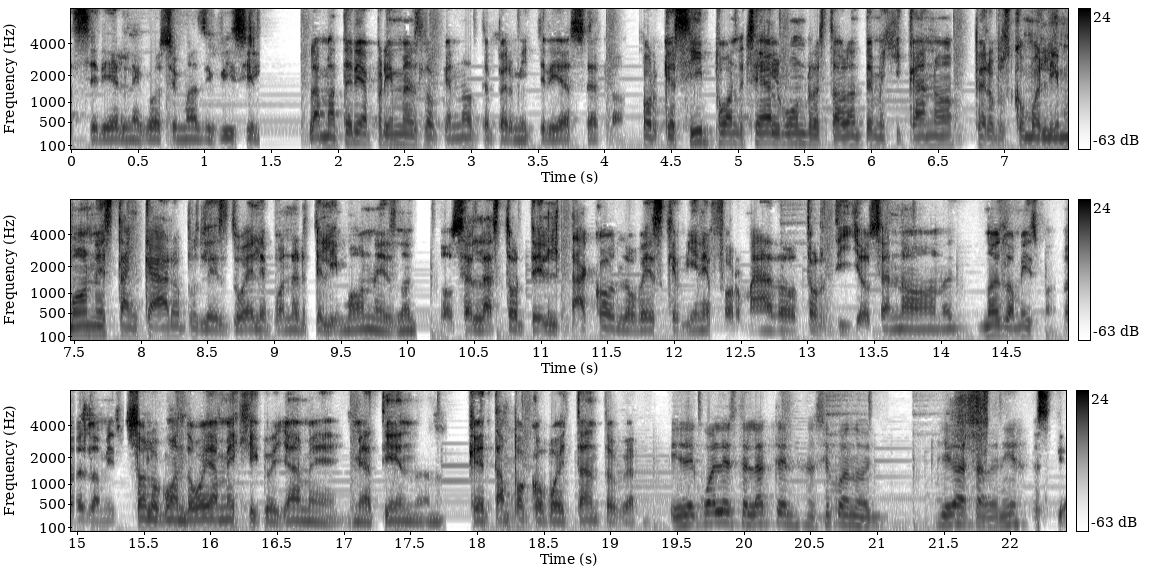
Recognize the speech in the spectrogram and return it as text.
sería el negocio más difícil. La materia prima es lo que no te permitiría hacerlo. Porque sí, pone, si hay algún restaurante mexicano, pero pues como el limón es tan caro, pues les duele ponerte limones, ¿no? O sea, las el taco lo ves que viene formado, tortilla, o sea, no, no, no, es lo mismo, no es lo mismo. Solo cuando voy a México ya me, me atiendo, ¿no? Que tampoco voy tanto, güey. ¿Y de cuáles te laten? Así cuando llegas a venir. Es que,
